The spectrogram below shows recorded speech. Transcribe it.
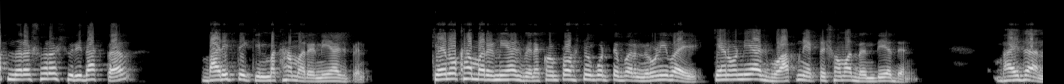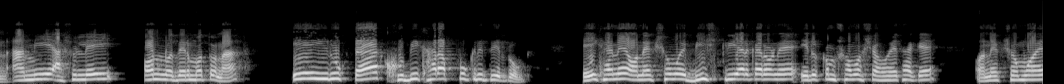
আপনারা সরাসরি ডাক্তার বাড়িতে কিংবা খামারে নিয়ে আসবেন। কেন খামারে নিয়ে আসবেন? এখন প্রশ্ন করতে পারেন, রনি ভাই, কেন নিয়ে আসব? আপনি একটা সমাধান দিয়ে দেন। ভাইজান, আমি আসলেই অন্যদের মতো না। এই রোগটা খুবই খারাপ প্রকৃতির রোগ। এইখানে অনেক সময় বিষ ক্রিয়ার কারণে এরকম সমস্যা হয়ে থাকে। অনেক সময়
